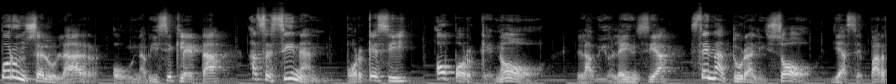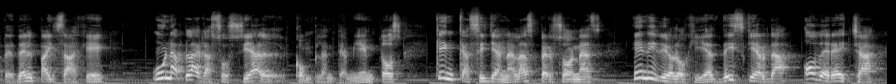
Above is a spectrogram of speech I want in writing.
por un celular o una bicicleta, asesinan porque sí o porque no. La violencia se naturalizó y hace parte del paisaje, una plaga social con planteamientos que encasillan a las personas en ideologías de izquierda o derecha,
